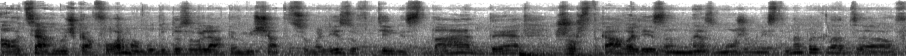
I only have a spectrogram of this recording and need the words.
А оця гнучка форма буде дозволяти вміщати цю валізу в ті міста, де жорстка валіза не зможе влізти. Наприклад, е, в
